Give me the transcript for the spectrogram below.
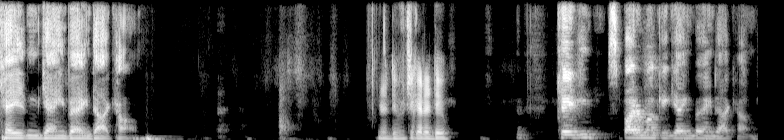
CadenGangbang.com. You gotta do what you gotta do. Caidan SpiderMonkeyGangbang.com.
